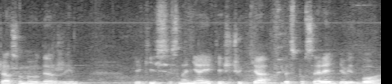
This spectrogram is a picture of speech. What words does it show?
Часом ми одержуємо якісь знання, якісь чуття безпосередньо від Бога.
